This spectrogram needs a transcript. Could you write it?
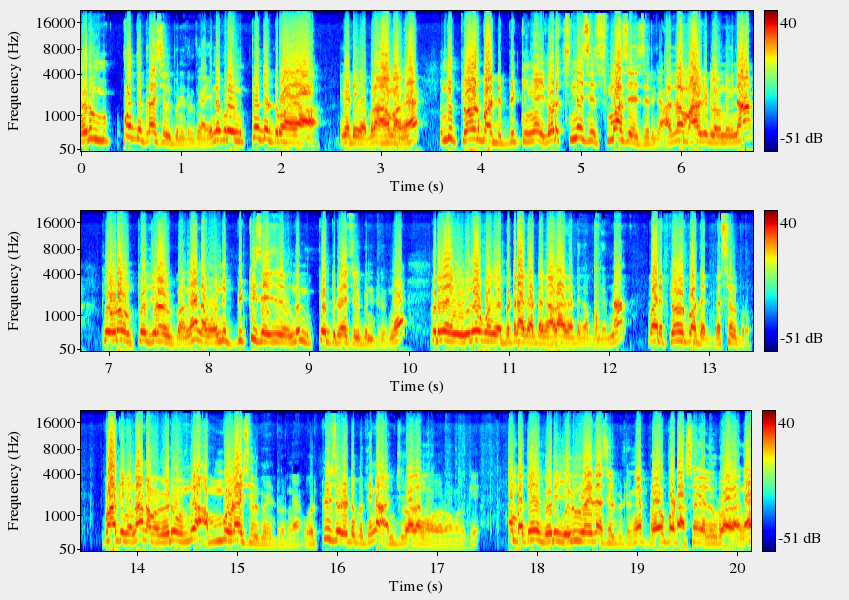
வெறும் முப்பது ரூபாய் செல் பண்ணிட்டு இருக்காங்க என்ன ப்ரோ முப்பத்தெட்டு ரூபாயா? கேட்டீங்க அப்புறம் ஆமாங்க. வந்து ஃப்ளோர் பாட்டு பிக்குங்க இதோட சின்ன சைஸ் சும்மா சைஸ் இருக்கு. அதான் மார்க்கெட்ல வந்தீங்கன்னா இப்போ ரூபா முப்பது ரூபா விற்பாங்க. நம்ம வந்து பிக் சைஸ் வந்து முப்பது ரூபாய் செல் பண்ணிட்டு இருக்கோம் இப்போ எங்களுக்கு இதோ கொஞ்சம் பெட்டரா கட்டுங்க நல்லா கட்டுங்க அப்படின்னா வேறு ப்ளோர் பாட்டு பெசல் ப்ரோ பாத்தீங்கன்னா நம்ம வெறும் வந்து ஐம்பது ரூபாய் செல் பண்ணிட்டு இருக்கோம் ஒரு பீஸ் ரேட் பார்த்தீங்கன்னா அஞ்சு ரூபா தாங்க வரும் உங்களுக்கு. பார்த்தீங்கன்னா பாத்தீங்கன்னா வெறும் எழுபது ரூபாய் தான் செல் பண்ணிட்டு இருக்கோம் பிளவர் பாட்டு அசோ எழுபது ரூபா தாங்க.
